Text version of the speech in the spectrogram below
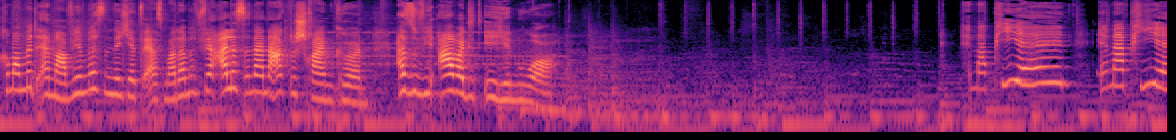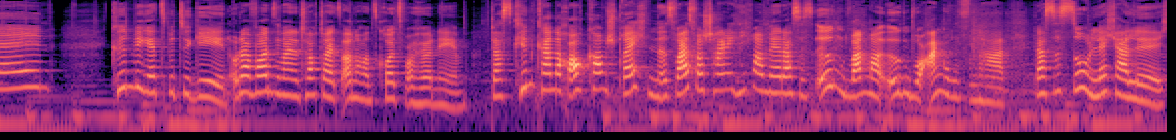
Komm mal mit, Emma. Wir müssen dich jetzt erstmal, damit wir alles in deine Akte schreiben können. Also, wie arbeitet ihr hier nur? Immer pielen, immer pielen. Können wir jetzt bitte gehen? Oder wollen Sie meine Tochter jetzt auch noch ins Kreuzverhör nehmen? Das Kind kann doch auch kaum sprechen. Es weiß wahrscheinlich nicht mal mehr, dass es irgendwann mal irgendwo angerufen hat. Das ist so lächerlich.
